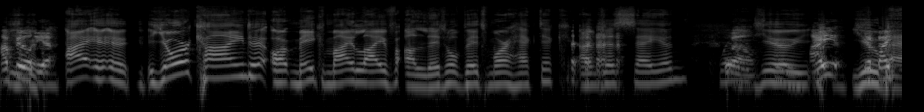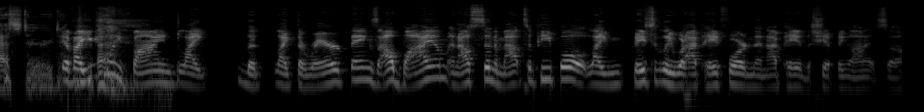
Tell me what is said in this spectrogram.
I feel ya. I uh, your kind or make my life a little bit more hectic. I'm just saying. Well, it's You. I you if I bastard. if I usually find like the like the rare things, I'll buy them and I'll send them out to people. Like basically what I paid for, it, and then I pay the shipping on it. So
